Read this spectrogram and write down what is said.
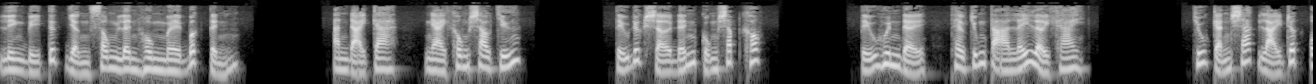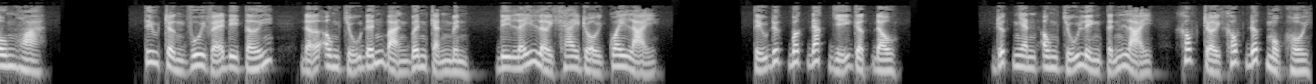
liền bị tức giận xông lên hôn mê bất tỉnh. Anh đại ca, ngài không sao chứ? Tiểu Đức sợ đến cũng sắp khóc. Tiểu huynh đệ, theo chúng ta lấy lời khai. Chú cảnh sát lại rất ôn hòa. Tiêu Trần vui vẻ đi tới, đỡ ông chủ đến bàn bên cạnh mình, đi lấy lời khai rồi quay lại. Tiểu Đức bất đắc dĩ gật đầu. Rất nhanh ông chủ liền tỉnh lại, khóc trời khóc đất một hồi.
